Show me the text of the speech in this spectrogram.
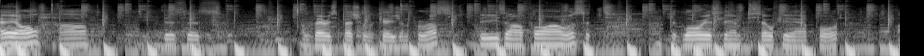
Hey all, uh, this is a very special occasion for us. These are four hours at the gloriously empty Sofia airport, uh,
